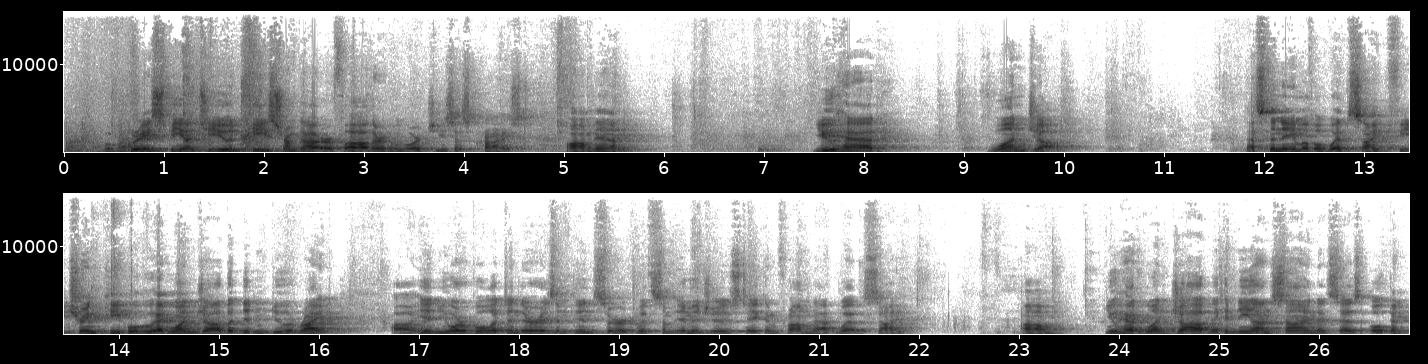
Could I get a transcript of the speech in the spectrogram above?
Well, grace be unto you and peace from God our Father and the Lord Jesus Christ. Amen. You had one Job. That's the name of a website featuring people who had one job but didn't do it right. Uh, in your bulletin, there is an insert with some images taken from that website. Um, you had one job. Make a neon sign that says open,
